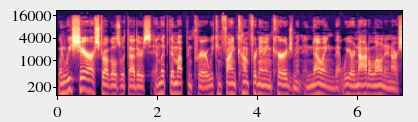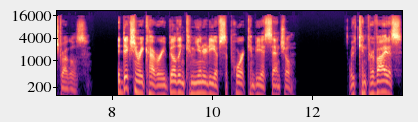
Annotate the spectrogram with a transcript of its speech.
When we share our struggles with others and lift them up in prayer, we can find comfort and encouragement in knowing that we are not alone in our struggles. Addiction recovery, building community of support can be essential. It can provide us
